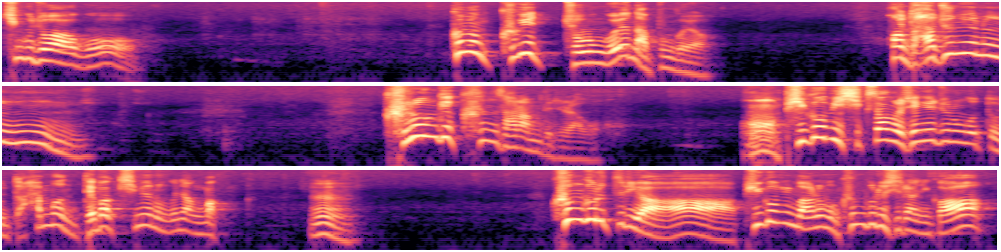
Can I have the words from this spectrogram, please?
친구 좋아하고. 그러면 그게 좋은 거예요? 나쁜 거예요? 아, 나중에는 그런 게 큰 사람들이라고. 어, 비겁이 식상을 생겨주는 것도 한 번 대박 치면은 그냥 막, 예. 큰 그릇들이야. 비겁이 많으면 큰 그릇이라니까.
